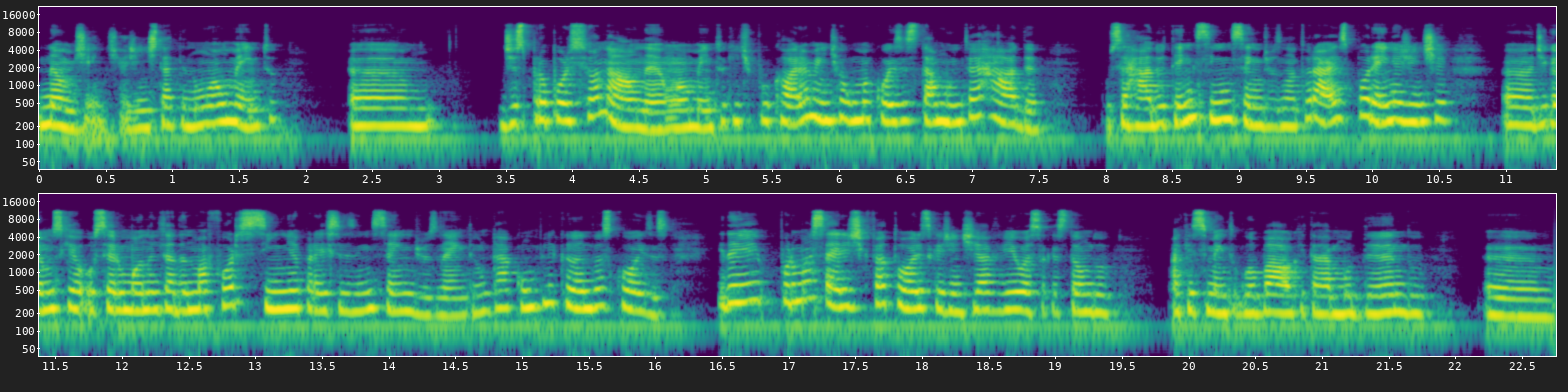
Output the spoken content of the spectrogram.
Não, gente, a gente está tendo um aumento desproporcional, né? Um aumento que, tipo, claramente alguma coisa está muito errada. O Cerrado tem sim incêndios naturais, porém a gente Uh, digamos que o ser humano está dando uma forcinha para esses incêndios, né? Então está complicando as coisas. E daí, por uma série de fatores que a gente já viu, essa questão do aquecimento global que está mudando uh,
